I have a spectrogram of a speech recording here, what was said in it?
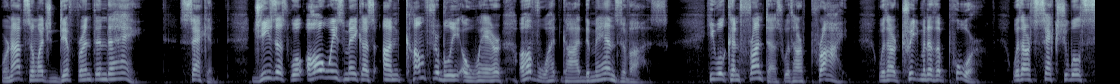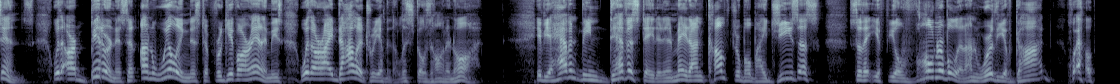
we're not so much different than they. Second, Jesus will always make us uncomfortably aware of what God demands of us. He will confront us with our pride, with our treatment of the poor, with our sexual sins, with our bitterness and unwillingness to forgive our enemies, with our idolatry. I mean, the list goes on and on. if you haven't been devastated and made uncomfortable by Jesus so that you feel vulnerable and unworthy of God, well,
